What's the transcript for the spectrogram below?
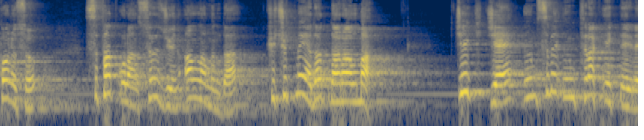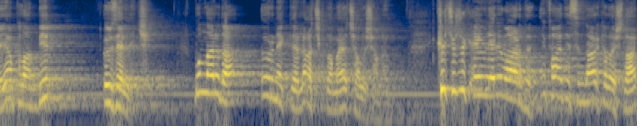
konusu sıfat olan sözcüğün anlamında küçültme ya da daralma, cik, c, ımsı ve ımtırak ekleriyle yapılan bir özellik. Bunları da örneklerle açıklamaya çalışalım. Küçücük evleri vardı ifadesinde arkadaşlar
